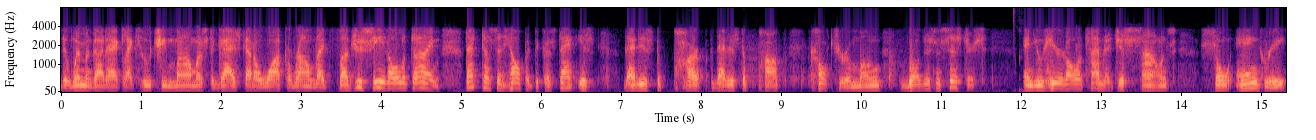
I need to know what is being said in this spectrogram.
the women got to act like hoochie mamas. The guys got to walk around like thugs. You see it all the time. That doesn't help it because that is that is the pop that is the pop culture among brothers and sisters, and you hear it all the time, and it just sounds so angry.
